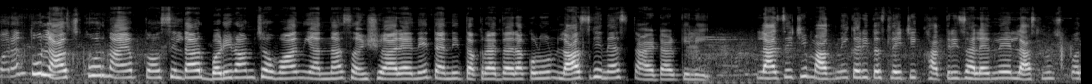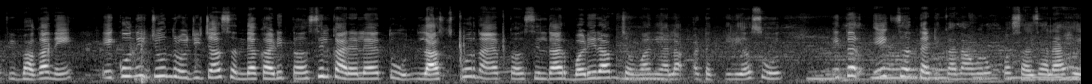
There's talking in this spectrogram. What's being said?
परंतु लाचखोर नायब तहसीलदार बळीराम चव्हाण यांना संशय आल्याने त्यांनी तक्रारदाराकडून लाच घेण्यास टाळाटाळ केली. लाचेची मागणी करीत असल्याची खात्री झाल्याने लाचलुचपत विभागाने एकोणीस जून रोजीच्या संध्याकाळी तहसील कार्यालयातून लाचखोर नायब तहसीलदार बळीराम चव्हाण याला अटक केली असून इतर एक जण त्या ठिकाणावरून पसार झाला आहे.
